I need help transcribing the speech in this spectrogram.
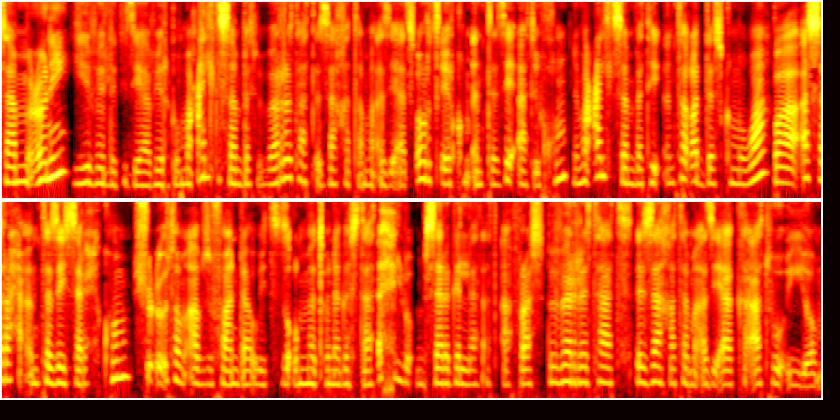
ሰምዑኒ ይብል እግዚኣብሔር፣ ብመዓልቲ ሰንበት በርታት እዛ ኸተማ እዚኣ ጾርጺርኩም እንተ ዘይኣቲኹም፣ ንመዓልቲ ሰንበትይ እንተ ቐደስኩምዋ፣ ብኣኣ ስራሕ እንተ ዘይሰሪሕኩም፣ ሽዑ እቶም ኣብ ዙፋን ዳዊት ዝቕመጡ ነገስታት ኣሕሉቕ ብሰረገላታት ኣፍራስ ብበርታት እዛ ኸተማ እዚኣ ኪኣትዉ እዮም፣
